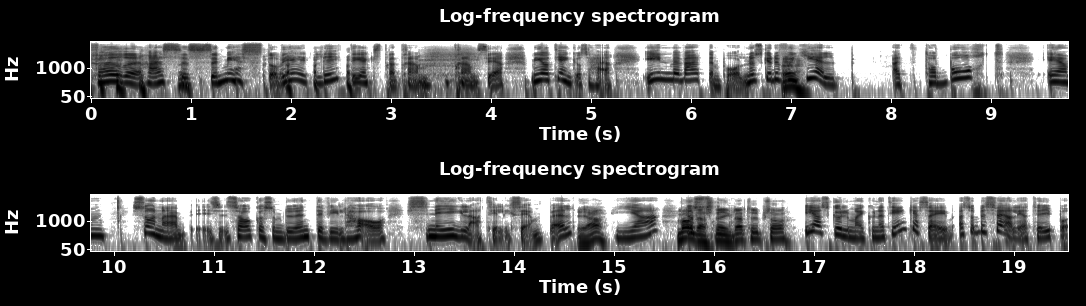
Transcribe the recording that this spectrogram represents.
före Hasses semester. Vi är lite extra tram, tramsiga. Men jag tänker så här, in med vattenpål. Nu ska du få hjälp att ta bort eh, sådana saker som du inte vill ha. Sniglar till exempel. Ja. Ja. Mördarsniglar typ så. Ja, skulle man kunna tänka sig, alltså besvärliga typer,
